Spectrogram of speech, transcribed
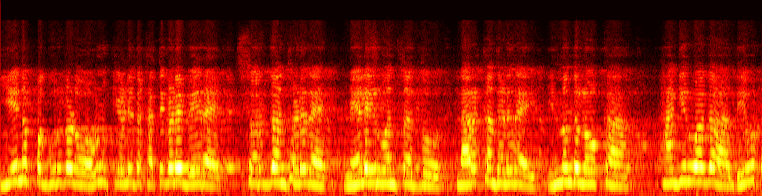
ಏನಪ್ಪ ಗುರುಗಳು, ಅವನು ಕೇಳಿದ ಕಥೆಗಳೇ ಬೇರೆ. ಸ್ವರ್ಗ ಅಂತ ಹೇಳಿದ್ರೆ ಮೇಲೆ ಇರುವಂಥದ್ದು ನರಕ ಅಂತ ಹೇಳಿದ್ರೆ ಇನ್ನೊಂದು ಲೋಕ. ಹಾಗಿರುವಾಗ ದೇವ್ರ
